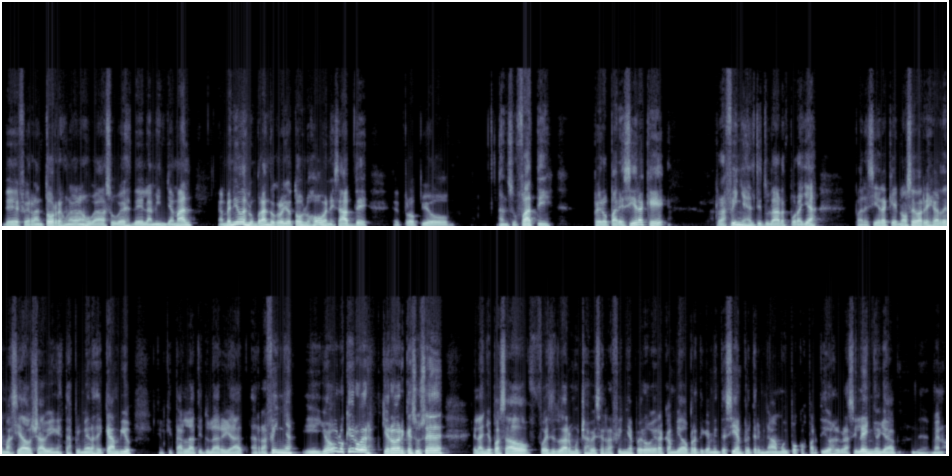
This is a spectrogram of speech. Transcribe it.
de Ferran Torres, una gran jugada a su vez de Lamin Yamal. Han venido deslumbrando, creo yo, todos los jóvenes, Abde, el propio Ansu Fati, pero pareciera que Rafinha es el titular por allá. Pareciera que no se va a arriesgar demasiado Xavi en estas primeras de cambio el quitar la titularidad a Rafinha. Y yo lo quiero ver, quiero ver qué sucede. El año pasado fue titular muchas veces Rafinha, pero era cambiado prácticamente siempre, terminaba muy pocos partidos el brasileño, ya, eh, bueno,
